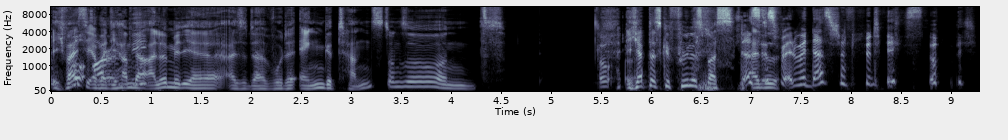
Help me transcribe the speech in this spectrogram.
ich weiß oh, nicht, aber die haben da alle mit ihr, also da wurde eng getanzt und so und. Oh. Ich habe das Gefühl, es war. Das also, ist, wenn das schon für dich so nicht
